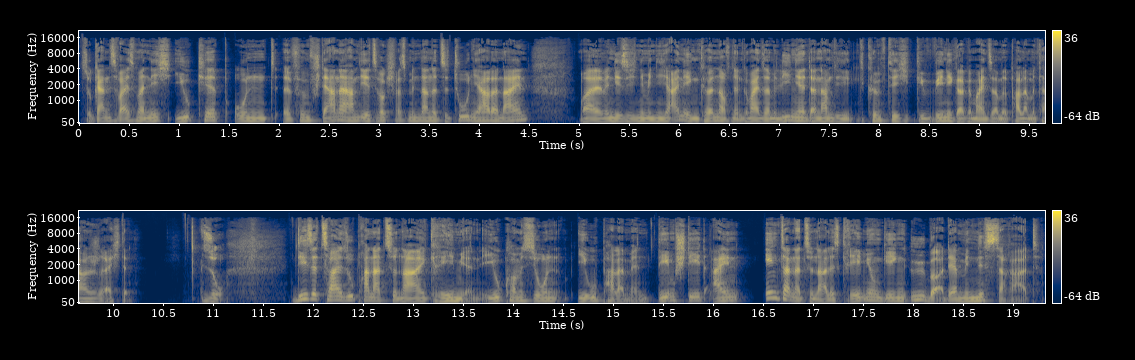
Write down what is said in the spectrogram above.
so ganz weiß man nicht, UKIP und äh, Fünf Sterne, haben die jetzt wirklich was miteinander zu tun, ja oder nein? Weil wenn die sich nämlich nicht einigen können auf eine gemeinsame Linie, dann haben die künftig weniger gemeinsame parlamentarische Rechte. So. Diese zwei supranationalen Gremien, EU-Kommission, EU-Parlament, dem steht ein internationales Gremium gegenüber, der Ministerrat.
